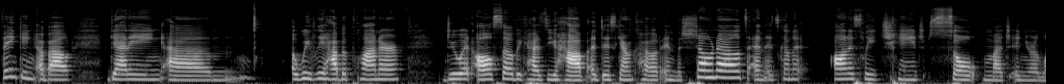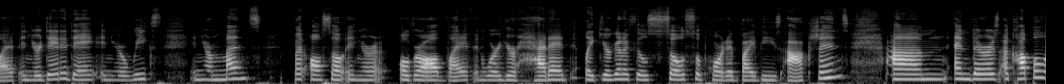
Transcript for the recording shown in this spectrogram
thinking about getting um, a weekly habit planner, do it also because you have a discount code in the show notes and it's going to honestly change so much in your life, in your day to day, in your weeks, in your months, but also in your overall life and where you're headed. Like you're going to feel so supported by these actions. Um, and there's a couple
